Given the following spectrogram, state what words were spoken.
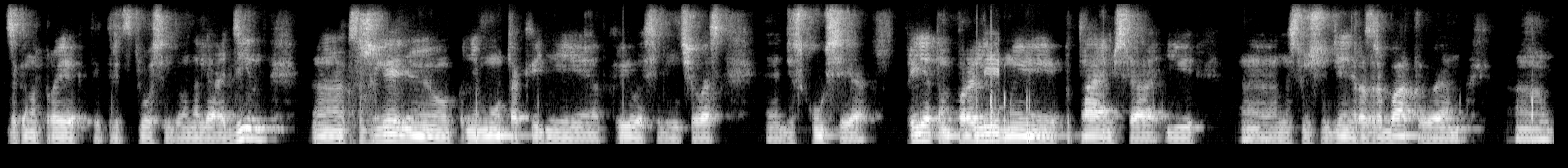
законопроекты 38201. К сожалению, по нему так и не открылась и не началась Э, дискуссия. При этом параллельно мы пытаемся и э, на сегодняшний день разрабатываем э,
